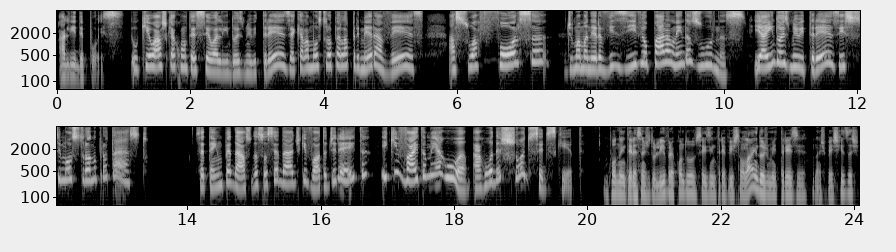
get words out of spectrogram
ali depois. O que eu acho que aconteceu ali em 2013 é que ela mostrou pela primeira vez a sua força de uma maneira visível para além das urnas. E aí em 2013 isso se mostrou no protesto. Você tem um pedaço da sociedade que vota direita e que vai também à rua. A rua deixou de ser de esquerda. Um ponto interessante do livro é quando vocês entrevistam lá em 2013, nas pesquisas,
